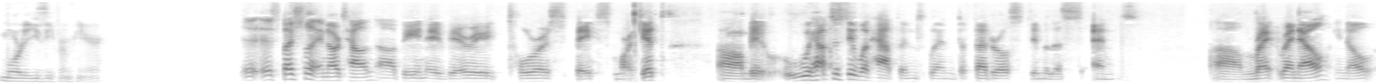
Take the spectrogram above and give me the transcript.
more easy from here? especially in our town, uh, being a very tourist-based market, um, it, we have to see what happens when the federal stimulus ends. Um, right, right now, you know,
